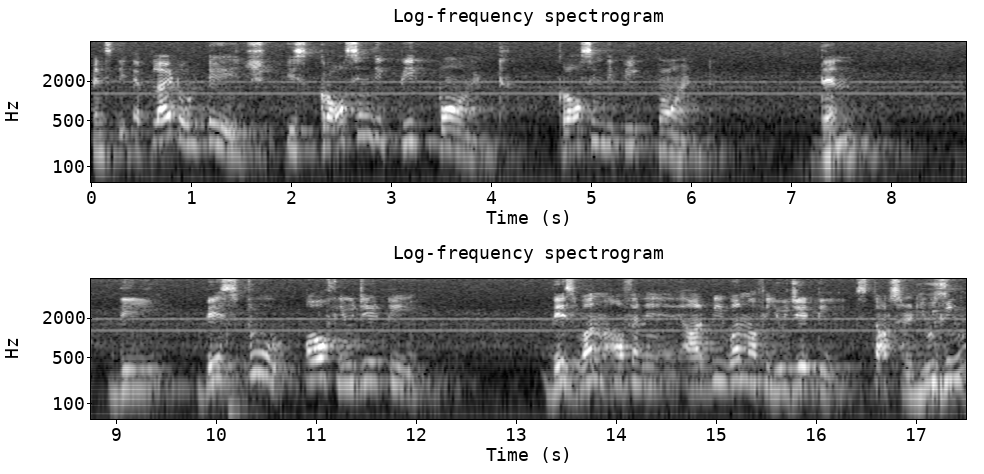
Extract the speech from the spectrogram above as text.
means the applied voltage is crossing the peak point crossing the peak point. Then the base 2 of UJT base 1 of an RB1 of a UJT starts reducing.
